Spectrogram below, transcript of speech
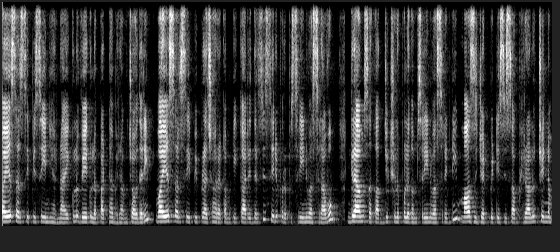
YSRCP senior నాయకులు వేగుల పట్టాభిరామ్ చౌదరి వైఎస్ఆర్సీపీ ప్రచార కమిటీ కార్యదర్శి సిరిపురపు శ్రీనివాసరావు గ్రామ శాఖ అధ్యక్షులు పులగం శ్రీనివాసరెడ్డి మాజీ జడ్పీటీసీ సభ్యురాలు చిన్నం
